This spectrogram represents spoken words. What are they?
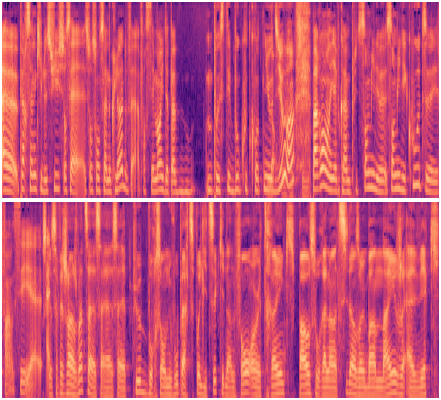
euh, personnes qui le suivent sur, sa, sur son SoundCloud. Enfin, forcément, il doit pas poster beaucoup de contenu Non, audio. Hein. Par contre, il y a quand même plus de 100 000, euh, 100 000 écoutes. Enfin, c'est... euh, Parce que ça fait changement de sa, sa, sa pub pour son nouveau parti politique qui est dans le fond un train qui passe au ralenti dans un banc de neige avec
